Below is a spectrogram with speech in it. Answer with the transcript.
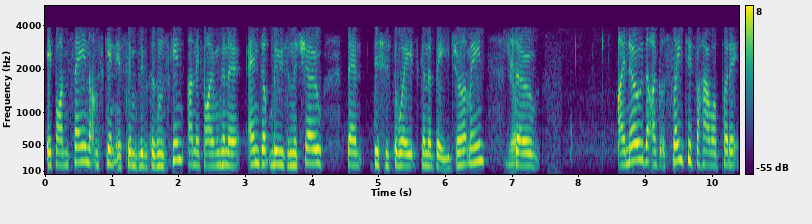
If I'm saying that I'm skint, it's simply because I'm skint, and if I'm going to end up losing the show, then this is the way it's going to be. Do you know what I mean? Yep. So I know that I got slated for how I put it,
